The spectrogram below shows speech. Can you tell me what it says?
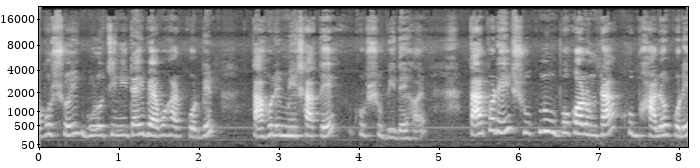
অবশ্যই গুঁড়ো চিনিটাই ব্যবহার করবেন, তাহলে মেশাতে খুব সুবিধে হয়। তারপরে শুকনো উপকরণটা খুব ভালো করে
